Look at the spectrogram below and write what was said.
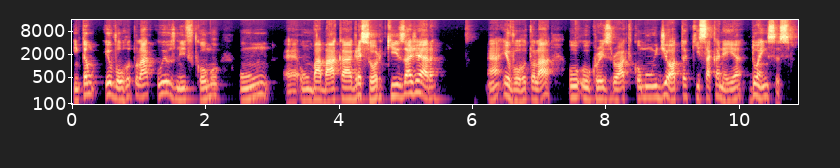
então, eu vou rotular o Will Smith como um, é, um babaca agressor que exagera. Né? Eu vou rotular o, o, Chris Rock como um idiota que sacaneia doenças.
